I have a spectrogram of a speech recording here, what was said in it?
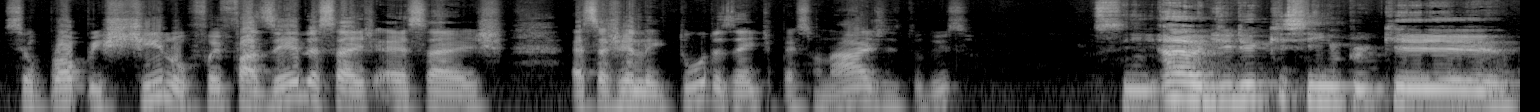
seu próprio estilo? Foi fazendo essas, essas, essas releituras aí de personagens e tudo isso? Sim, ah, eu diria que sim, porque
